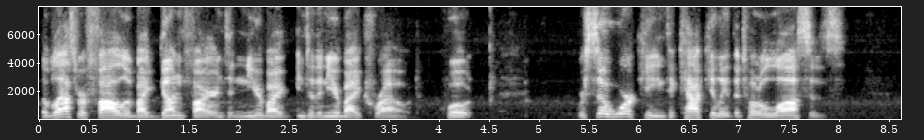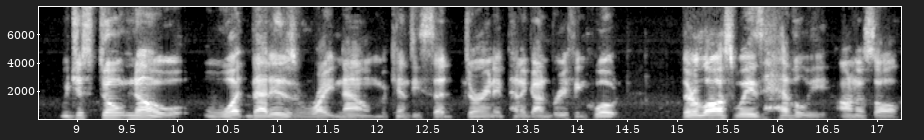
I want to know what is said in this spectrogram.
The blasts were followed by gunfire into nearby into the nearby crowd. Quote, We're still working to calculate the total losses. We just don't know what that is right now, McKenzie said during a Pentagon briefing. Quote, Their loss weighs heavily on us all.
